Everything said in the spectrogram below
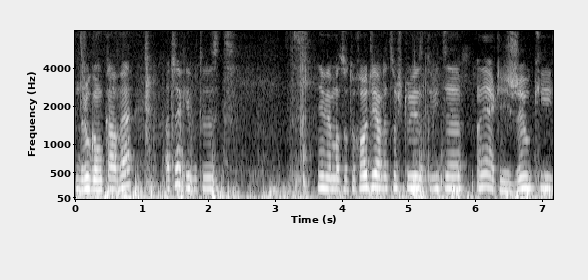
drugą kawę. A czekaj, bo to jest nie wiem o co tu chodzi, ale coś tu jest, widzę. A nie, jakieś żyłki.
